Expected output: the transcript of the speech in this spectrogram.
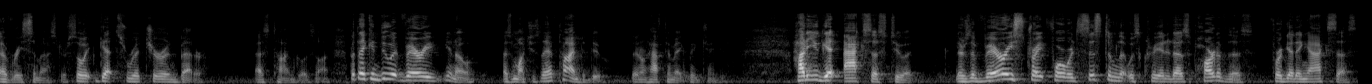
every semester. So it gets richer and better as time goes on. But they can do it very, you know, as much as they have time to do. They don't have to make big changes. How do you get access to it? There's a very straightforward system that was created as part of this for getting access.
